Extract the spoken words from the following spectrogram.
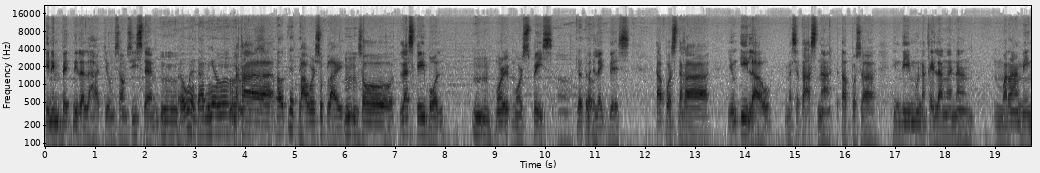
in-embed nila lahat yung sound system. Mm-mm. Oo nga, ang daming ang Naka outlet eh. power supply. Mm-mm. So, less cable, Mm-mm. more more space. Uh, Totoo. like this. Tapos, naka yung ilaw, nasa taas na. Tapos, ah, hindi mo na kailangan ng maraming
